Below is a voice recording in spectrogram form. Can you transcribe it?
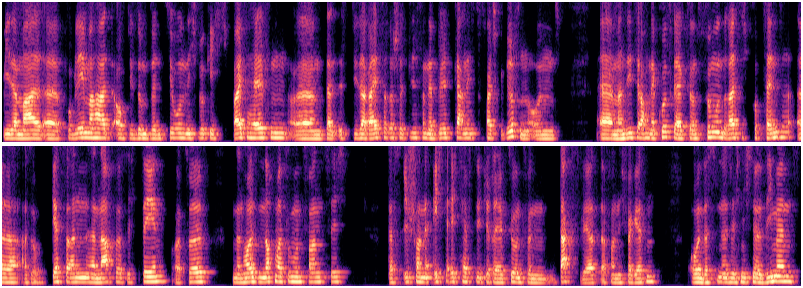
wieder mal äh, Probleme hat, auch die Subventionen nicht wirklich weiterhelfen, ähm, dann ist dieser reißerische Deal von der Bild gar nicht so falsch gegriffen. Und äh, man sieht es ja auch in der Kursreaktion, 35 Prozent, äh, also gestern äh, nachbörslich 10 oder 12 und dann heute nochmal 25. Das ist schon eine echt, echt heftige Reaktion für einen DAX-Wert, davon nicht vergessen. Und das tut natürlich nicht nur Siemens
